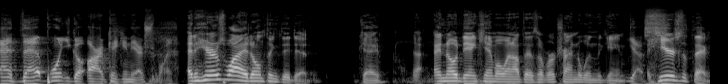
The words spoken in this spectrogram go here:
at that point you go, all right, I'm taking the extra point. And here's why I don't think they did. Okay, I know Dan Campbell went out there and said we're trying to win the game. Yes. Here's the thing.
